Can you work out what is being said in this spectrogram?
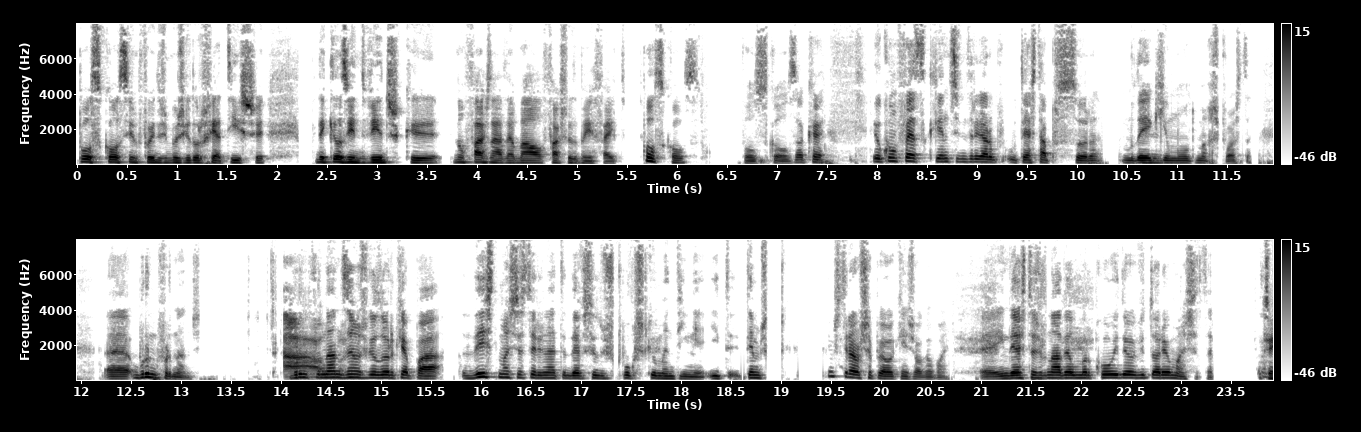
Paul Scholes sempre foi dos meus jogadores fetiche, daqueles indivíduos que não faz nada mal, faz tudo bem feito. Paul Scholes. Paul Scholes, ok. Eu confesso que antes de entregar o, o teste à professora, mudei Uhum. aqui uma última resposta. Ah, Bruno Fernandes. Ah, Bruno Fernandes é um jogador que, pá, deste Manchester United deve ser dos poucos que eu mantinha. E te- temos, temos que tirar o chapéu a quem joga bem. Eh, ainda esta jornada ele marcou e deu a vitória ao Manchester. Sim.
